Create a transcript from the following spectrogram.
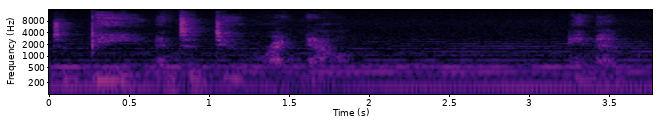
to be and to do right now. Amen.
